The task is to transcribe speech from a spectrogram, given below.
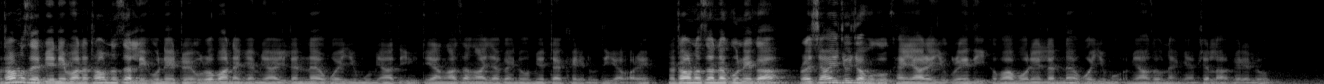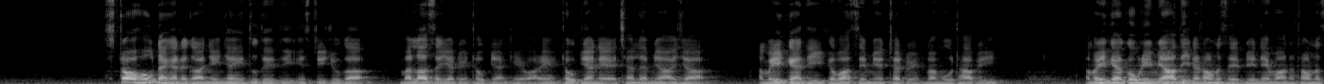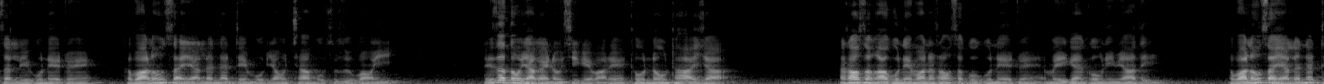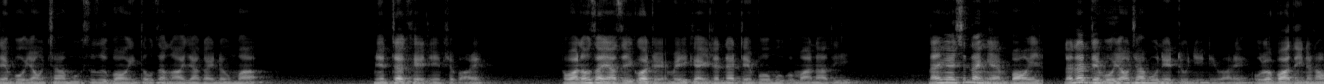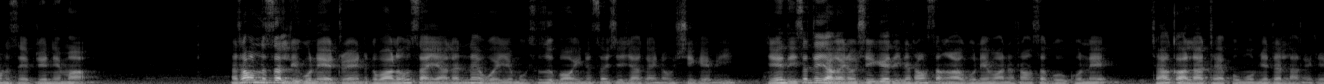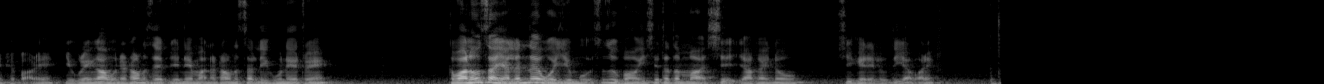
2020ပြည်နှစ်မှာ2024ခုနှစ်အတွင်းဥရောပနိုင်ငံများ၏လက်နက်ဝယ်ယူမှုများသည့်155ရာခိုင်နှုန်းမြင့်တက်ခဲ့တယ်လို့သိရပါတယ်။2022ခုနှစ်ကရုရှား၏ကျူးကျော်မှုကိုခံရတဲ့ယူကရိန်းသည်ကမ္ဘာပေါ်တွင်လက်နက်ဝယ်ယူမှုအများဆုံးနိုင်ငံဖြစ်လာခဲ့တယ်လို့ Stockholm နိုင်ငံတကာငြိမ်းချမ်းရေးသုတေသီ Institute ကမတ်လ10ရက်တွင်ထုတ်ပြန်ခဲ့ပါတယ်။ထုတ်ပြန်တဲ့အချက်အလက်များအရအမေရိကန်သည်ကမ္ဘာ့စင်မြင့်ထက်တွင်လွှမ်းမိုးထားပြီးအမေရိကန်ကုမ္ပဏီများသည်2020ပြည်နှစ်မှ2024ခုနှစ်အတွင်း ကမ္ဘာလုံးဆိုင်ရာလက်နက်တင်မှုရောင်းချမှုစုစုပေါင်း၏53ရာခိုင်နှုန်းရှိခဲ့ပါတယ်။ထိုနှုန်းထားအရ2015ခုနှစ်မှ2019ခုနှစ်အတွင်းအမေရိကန်ကုမ္ပဏီများသည်ကမ္ဘာလုံးဆိုင်ရာလက်နက်တင်ပို့ရောင်းချမှုစုစုပေါင်း၏35ရာခိုင်နှုန်းမှမြင့်တက်ခဲ့ခြင်းဖြစ်ပါတယ်။ကမ္ဘာလုံးဆိုင်ရာဈေးကွက်တွင်အမေရိကန်၏လက်နက်တင်ပို့မှုပမာဏသည်နိုင်ငံရှစ်နိုင်ငံပေါင်း၏လက်နက်တင်ပို့ရောင်းချမှုနှင့်တူညီနေပါတယ်။ဥရောပသည်2020ပြည့်နှစ်မှ 2024ခုနှစ်အတွင်းကမ္ဘာလုံးဆိုင်ရာလက်နက်ဝယ်ယူမှုစုစုပေါင်း၏28ရာခိုင်နှုန်းရှိခဲ့ပြီးယင်းသည်17ရာခိုင်နှုန်းရှိခဲ့သည့်2015ခုနှစ်မှ2019ခုနှစ်ဂျာကာလာထက်ပုံမမြင့်တက်လာခဲ့ခြင်းဖြစ်ပါတယ်။ယူကရိန်းကမူ2020ပြည့်နှစ်မှ2024ခုနှစ်အတွင်းကမ္ဘာလုံးဆိုင်ရာလက်နက်ဝယ်ယူမှုစုစုပေါင်း၏8.8ရာခိုင်နှုန်းရှိခဲ့တယ်လို့သိရပါတယ်။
